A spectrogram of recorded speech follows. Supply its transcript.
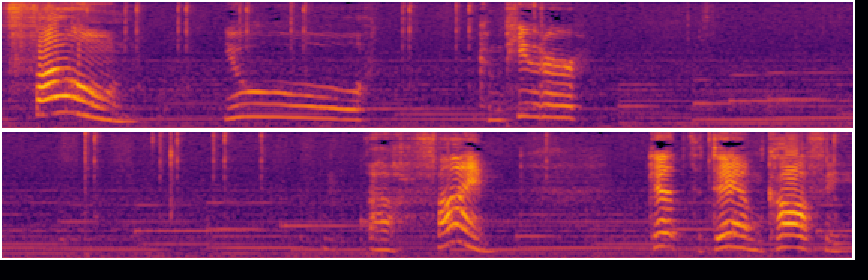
Phone! You... Computer... Ugh, fine. Get the damn coffee.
